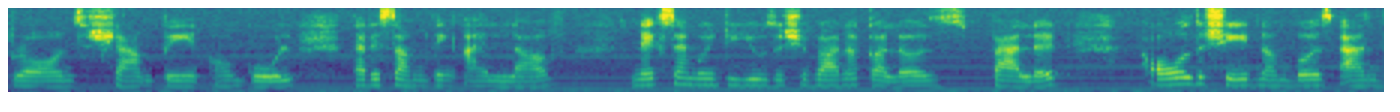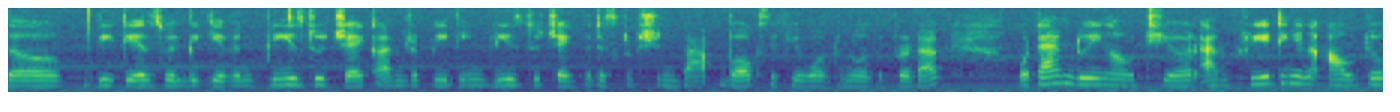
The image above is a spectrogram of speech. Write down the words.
bronze champagne or gold. That is something I love. Next I'm going to use a Shivana colors palette all the shade numbers and the details will be given. Please do check i'm repeating please do check the description box if you want to know the product. What i'm doing out here i'm creating an outer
